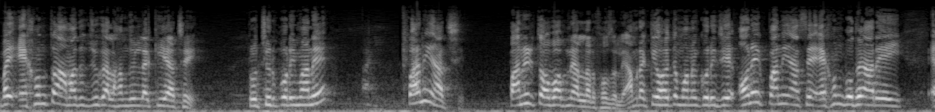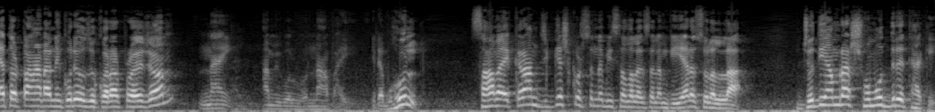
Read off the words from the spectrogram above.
ভাই, এখন তো আমাদের যুগে আলহামদুলিল্লাহ কি আছে? প্রচুর পরিমাণে পানি আছে। পানির তো অভাব নেই আল্লাহর ফজলে। আমরা কেউ হয়তো মনে করি যে অনেক পানি আছে, এখন বোধহয় আর এই এত টানাটানি করে উজু করার প্রয়োজন নাই। আমি বলব, না ভাই, এটা ভুল। সাহাবা একরাম জিজ্ঞেস করছেন নবী সাল্লাহ সাল্লামকে ইয়া যদি আমরা সমুদ্রে থাকি,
